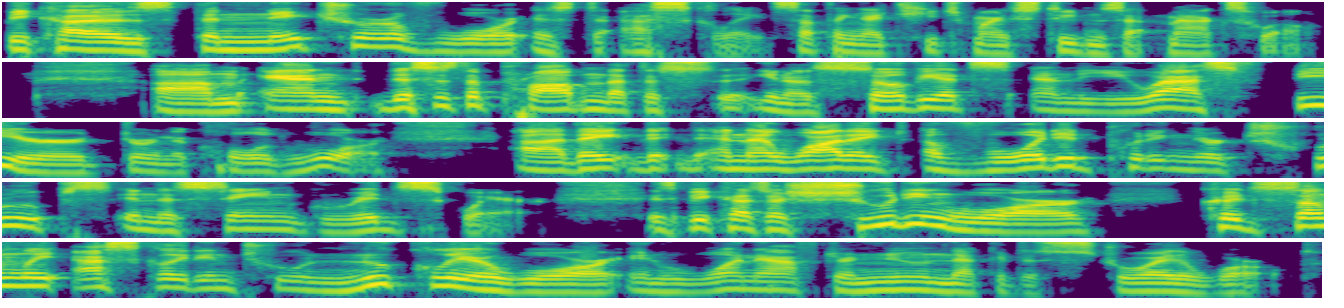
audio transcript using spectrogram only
because the nature of war is to escalate something i teach my students at maxwell. Um, and this is the problem that the you know soviets and the us feared during the cold war. Uh, they, they and why they avoided putting their troops in the same grid square is because a shooting war could suddenly escalate into a nuclear war in one afternoon that could destroy the world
